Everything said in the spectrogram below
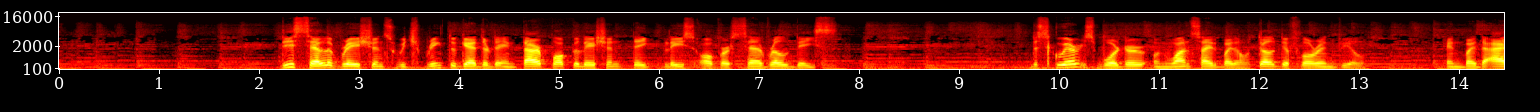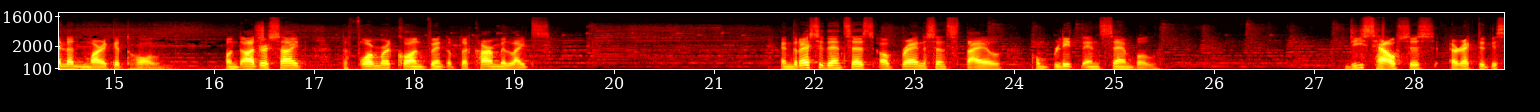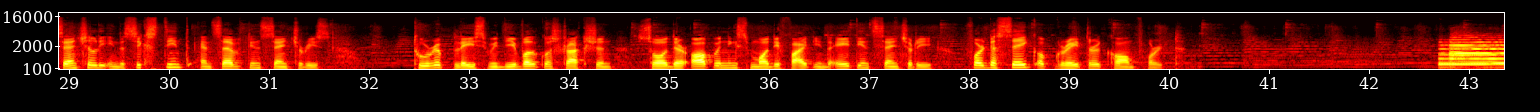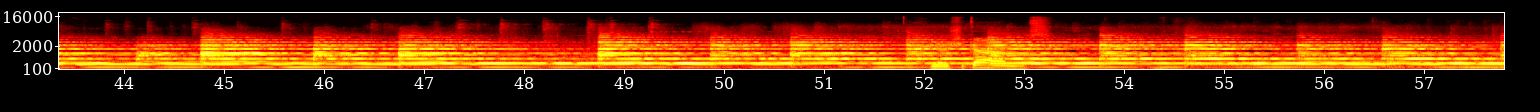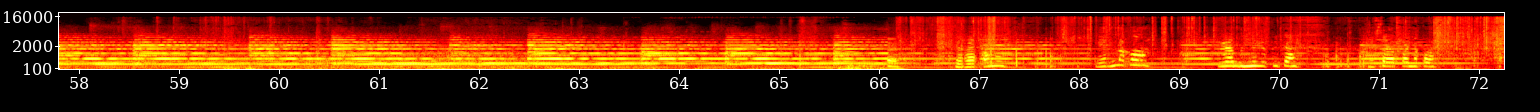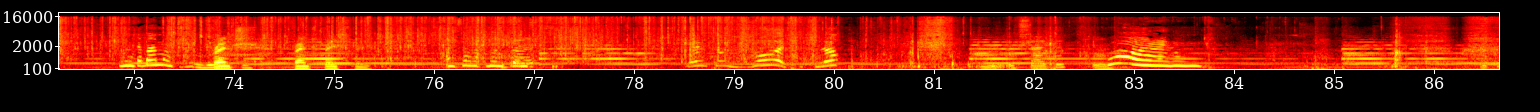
These celebrations, which bring together the entire population, take place over several days. The square is bordered on one side by the Hotel de Florenville and by the Island Market Hall. On the other side, the former convent of the Carmelites and residences of Renaissance style complete the ensemble. These houses, erected essentially in the 16th and 17th centuries to replace medieval construction, saw their openings modified in the 18th century for the sake of greater comfort. Here she comes. Sarap ano. Meron ako. Kaya binili kita. Nasarapan ako. Ang taba mo. French, French pastry. Ang sarap ng French. They're so good. Look. Excited? Wow.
